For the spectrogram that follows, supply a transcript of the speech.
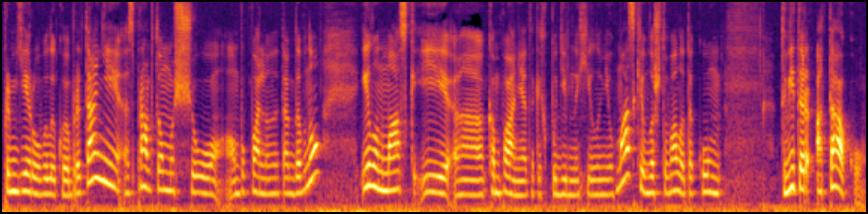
прем'єру Великої Британії? Справа в тому, що буквально не так давно. Ілон Маск і компанія таких подібних Ілонів Масків влаштували таку твіттер-атаку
